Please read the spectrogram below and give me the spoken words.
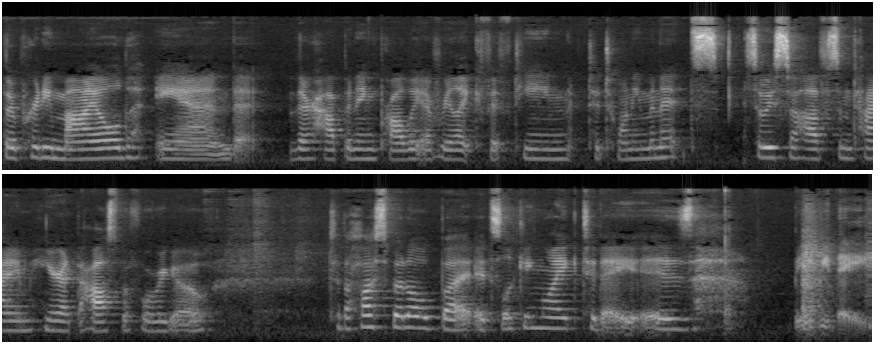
they're pretty mild and they're happening probably every like 15 to 20 minutes. So we still have some time here at the house before we go to the hospital, but it's looking like today is baby day.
